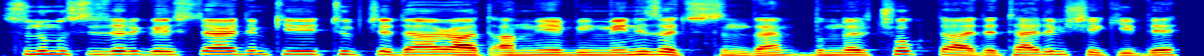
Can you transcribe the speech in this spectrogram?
sunumu sizlere gösterdim ki Türkçe daha rahat anlayabilmeniz açısından bunları çok daha detaylı bir şekilde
